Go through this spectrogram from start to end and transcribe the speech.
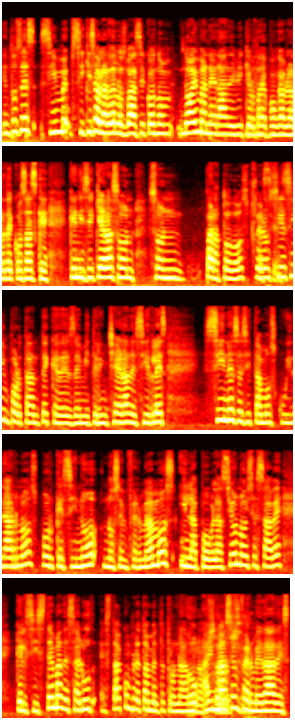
Entonces, sí, me, sí quise hablar de los básicos, no, no hay manera de que ahorita me ponga a hablar de cosas que, que ni siquiera son, son para todos, pero sí es. es importante que desde mi trinchera decirles, sí necesitamos cuidarnos porque si no nos enfermamos y la población hoy se sabe que el sistema de salud está completamente tronado, hay más enfermedades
